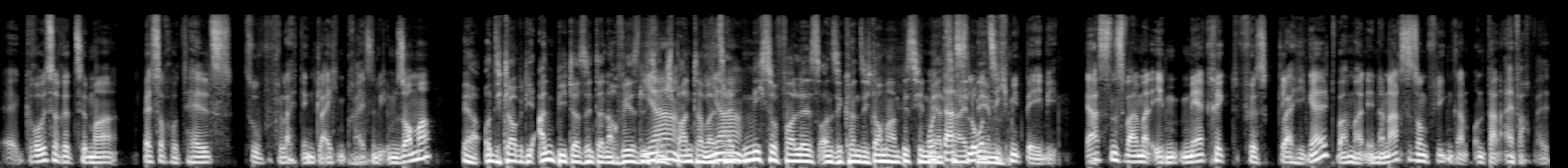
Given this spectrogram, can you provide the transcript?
äh, größere Zimmer, bessere Hotels zu vielleicht den gleichen Preisen wie im Sommer. Ja, und ich glaube, die Anbieter sind dann auch wesentlich Ja, entspannter, weil es ja. halt nicht so voll ist und sie können sich doch mal ein bisschen mehr Und das Zeit lohnt nehmen. sich mit Baby. Erstens, weil man eben mehr kriegt fürs gleiche Geld, weil man in der Nachsaison fliegen kann und dann einfach, weil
